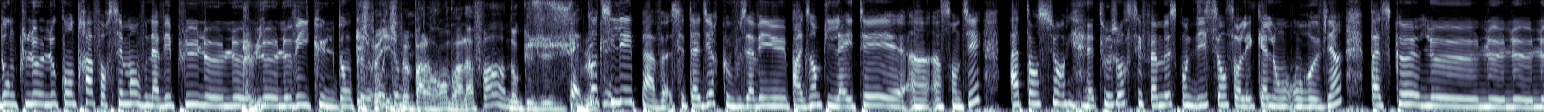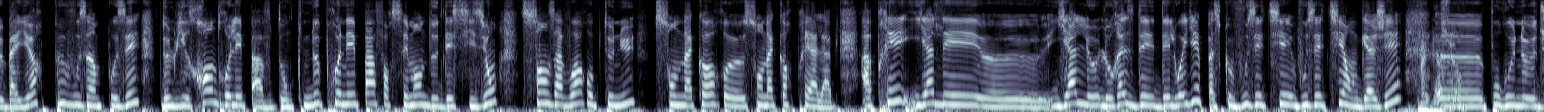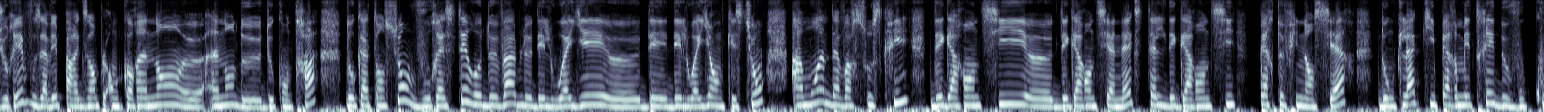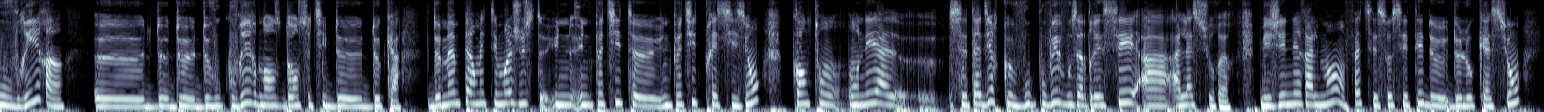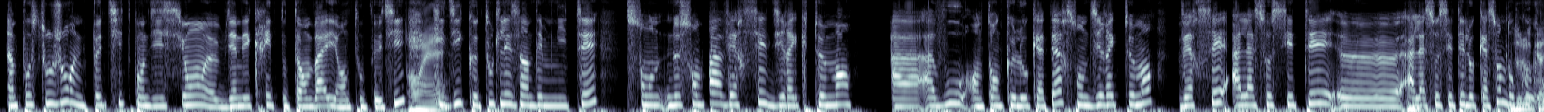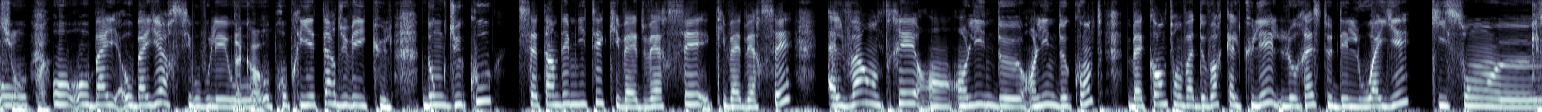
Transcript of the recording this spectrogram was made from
Donc le, le contrat, forcément, vous n'avez plus le, le, Bah oui. le- le véhicule. Donc Et je euh, peux, autom- pas le rendre à la fin. Donc, je, je suis bloqué. Quand il est épave, c'est-à-dire que vous avez eu, par exemple, il a été incendié, attention, il y a toujours ces fameuses conditions sur lesquelles on, on revient, parce que le, le, le, le bailleur peut vous imposer de lui rendre l'épave. Donc ne prenez pas forcément de décision sans avoir obtenu son accord, euh, son accord préalable. Après, il y a, les, euh, il y a le, reste des, des loyers, parce que vous étiez, vous étiez engagé Bah. Euh, pour une durée. Vous avez par exemple encore un an, euh, un an de, de contrat. Donc attention, vous restez redevable des loyers, euh, des, des loyers en question, à moins d'avoir souscrit des garanties, euh, des garanties annexes, telles des garanties pertes financières. Donc là, qui permettraient de vous couvrir. Euh, de, de, de vous couvrir dans, dans ce type de, de cas. De même, permettez-moi juste une, une, petite, euh, une petite précision. Quand on, on est, à- euh, c'est-à-dire que vous pouvez vous adresser à, à l'assureur. Mais généralement, en fait, ces sociétés de, de location imposent toujours une petite condition bien écrite tout en bas et en tout petit, Ouais. qui dit que toutes les indemnités sont, ne sont pas versées directement à, à vous en tant que locataire, sont directement versées à la société, euh, à la société location, donc au- au, ouais. au, au bail- au bailleur, si vous voulez, au, propriétaire du véhicule. Donc du coup, cette indemnité qui va être versée, qui va être versée, elle va entrer en, en ligne de en ligne de compte ben, quand on va devoir calculer le reste des loyers qui sont, euh, Qui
